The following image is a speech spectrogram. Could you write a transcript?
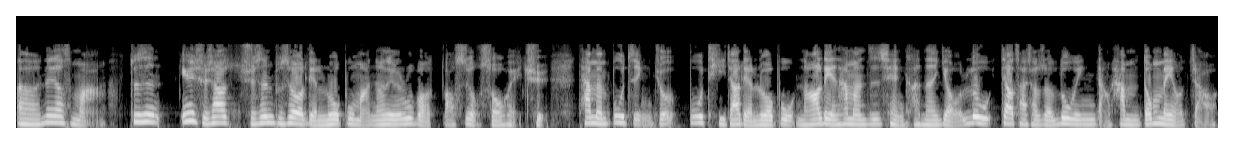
呃，那叫什么？就是因为学校学生不是有联络部嘛，然后联络部老师有收回去，他们不仅就不提交联络部，然后连他们之前可能有录调查小组录音档，他们都没有交。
